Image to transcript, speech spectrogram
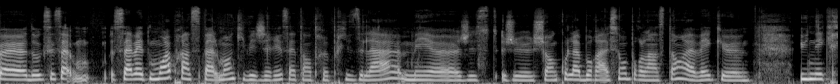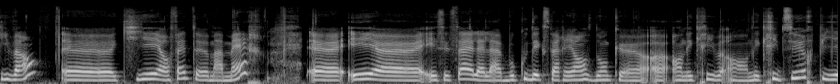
euh, donc c'est ça. Ça va être moi principalement qui vais gérer cette entreprise-là, mais euh, je, je suis en collaboration pour l'instant avec euh, une écrivain. euh, qui est en fait euh, ma mère et, et c'est ça elle, elle a beaucoup d'expérience donc en, écri en écriture puis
